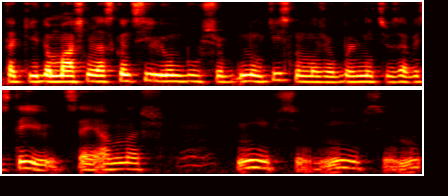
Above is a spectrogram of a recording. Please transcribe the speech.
такі домашні, у нас консиліум був, щоб ну, дійсно може в больницю завести, і це, а вона ж ні, все, ні, все. Ну,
